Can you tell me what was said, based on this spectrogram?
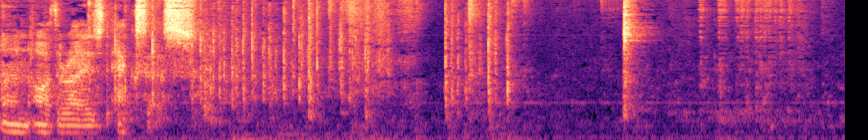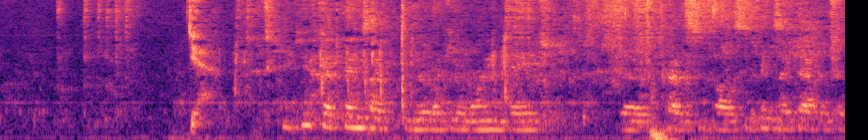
unauthorized access. Yeah. If you've got things like, like your warning page, the privacy policy, things like that, which are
